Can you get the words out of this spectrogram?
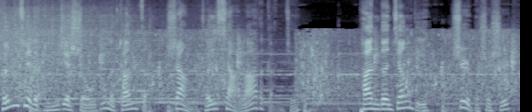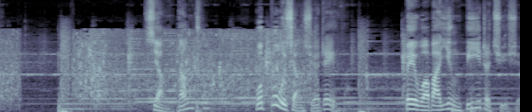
纯粹的凭借手中的杆子上穿下拉的感觉，判断江底是不是尸体。想当初，我不想学这个。被我爸硬逼着去学，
